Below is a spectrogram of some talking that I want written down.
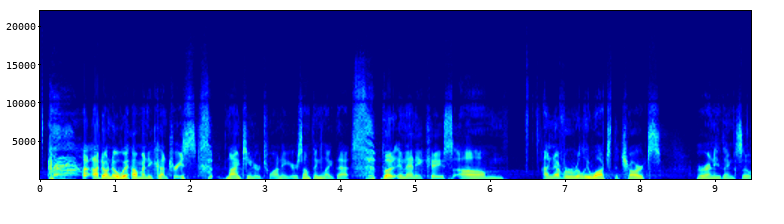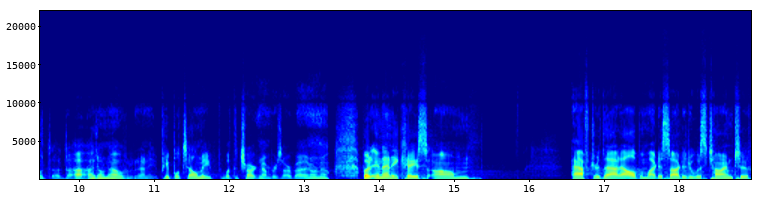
I don't know how many countries, 19 or 20 or something like that. But in any case, um, I never really watched the charts or anything, so uh, I don't know. People tell me what the chart numbers are, but I don't know. But in any case, um, after that album, I decided it was time to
